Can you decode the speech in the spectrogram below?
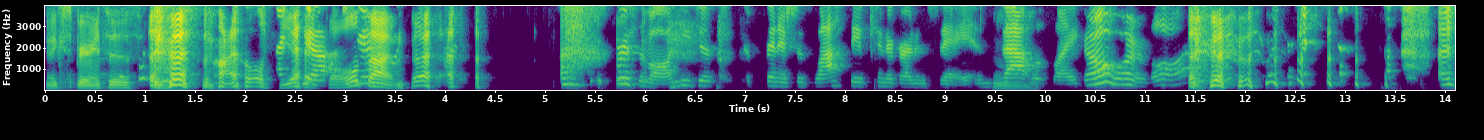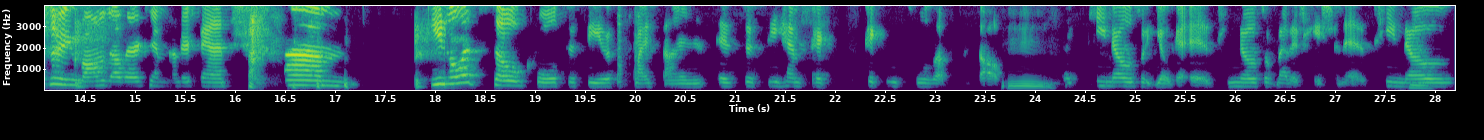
and experiences? Smiles, yes, Yeah, the whole yeah. time. first of all he just finished his last day of kindergarten today and that was like oh my god i'm sure you moms out there can understand um you know what's so cool to see with my son is to see him pick pick these tools up himself. Mm, like he knows what yoga is he knows what meditation is he Mm. knows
